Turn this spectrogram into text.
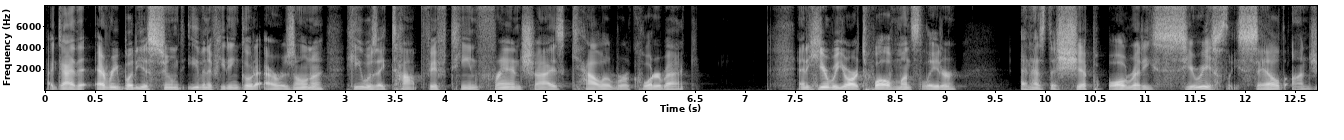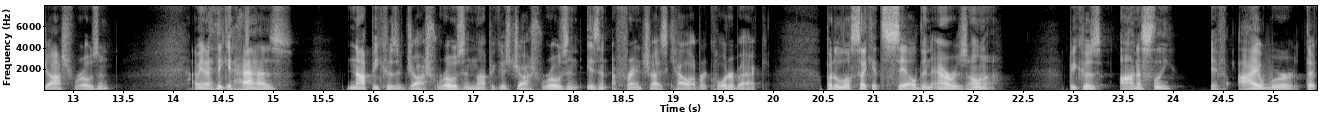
A guy that everybody assumed, even if he didn't go to Arizona, he was a top 15 franchise caliber quarterback. And here we are 12 months later, and has the ship already seriously sailed on Josh Rosen? I mean, I think it has, not because of Josh Rosen, not because Josh Rosen isn't a franchise caliber quarterback, but it looks like it sailed in Arizona. Because honestly, if I were the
